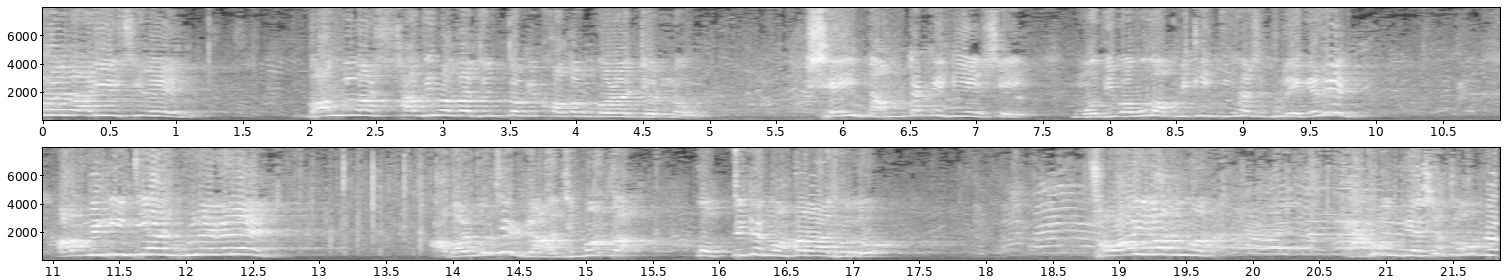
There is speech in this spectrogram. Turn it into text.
হয়ে দাঁড়িয়েছিলেন বাংলার স্বাধীনতা যুদ্ধকে খতম করার জন্য, সেই নামটাকে নিয়ে এসে, মোদীবাবু, আপনি কি ইতিহাস ভুলে গেলেন? আপনি কি ইতিহাস ভুলে গেলেন? আবার বলছে রাজমাতা। প্রত্যেকের মাতা রাজ হলো। সবাই রাজমাতা এখন দেশে তো আমরা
